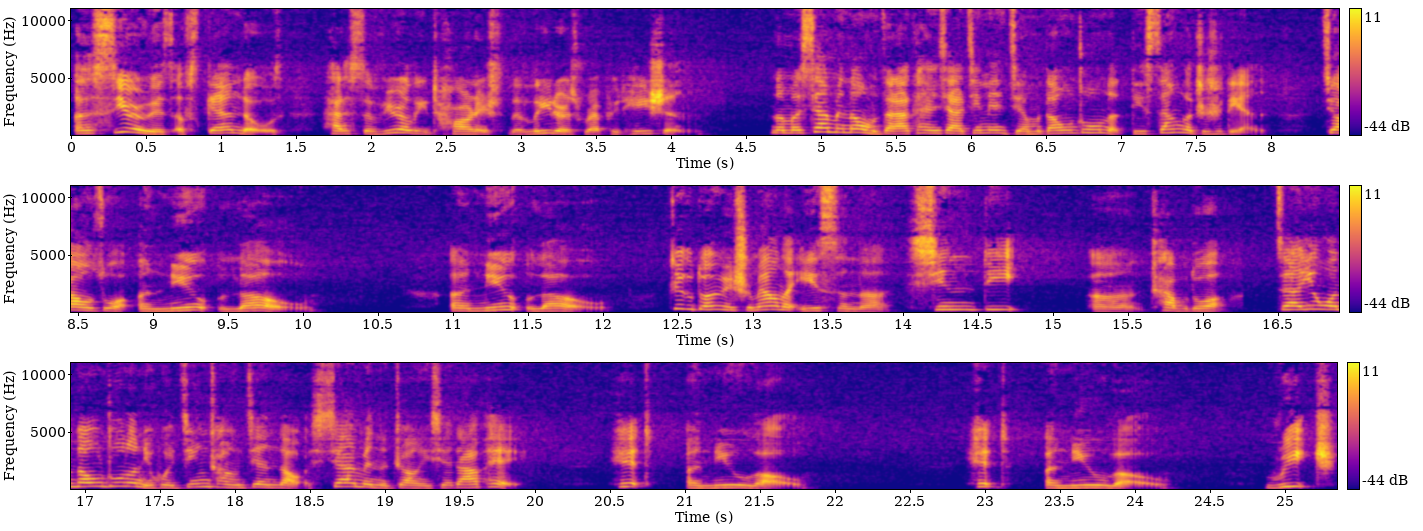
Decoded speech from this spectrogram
A series of scandals had severely tarnished the leader's reputation。那么下面呢，我们再来看一下今天节目当中的第三个知识点，叫做 a new low。a new low 这个短语什么样的意思呢？新低，嗯，差不多。在英文当中呢，你会经常见到下面的这样一些搭配：hit a new low low，hit a new low，reach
